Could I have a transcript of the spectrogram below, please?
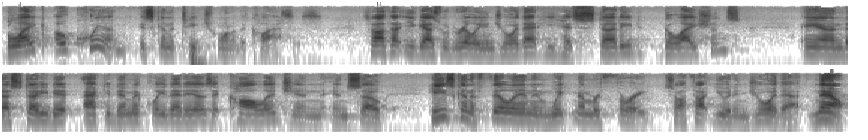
Blake O'Quinn is going to teach one of the classes. So I thought you guys would really enjoy that. He has studied Galatians and uh, studied it academically, that is, at college. And, and so he's going to fill in in week number three. So I thought you would enjoy that. Now,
